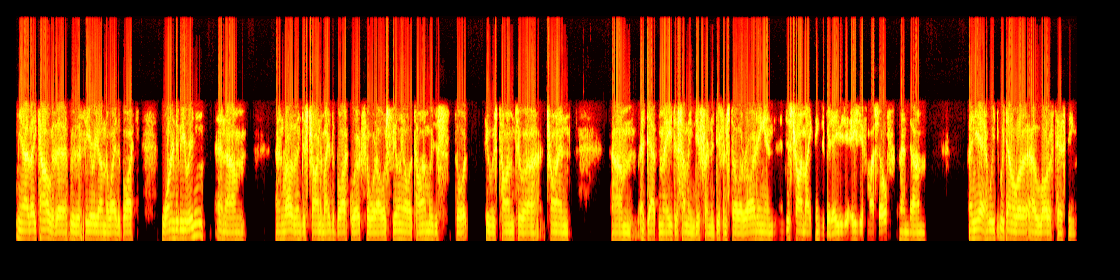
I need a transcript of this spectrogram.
you know, they come up with a with a theory on the way the bike wanted to be ridden, and um, and rather than just trying to make the bike work for what I was feeling all the time, we just thought it was time to uh, try and um, adapt me to something different, a different style of riding, and, and just try and make things a bit easier, easier for myself. And um, and yeah, we we done a lot of a lot of testing,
